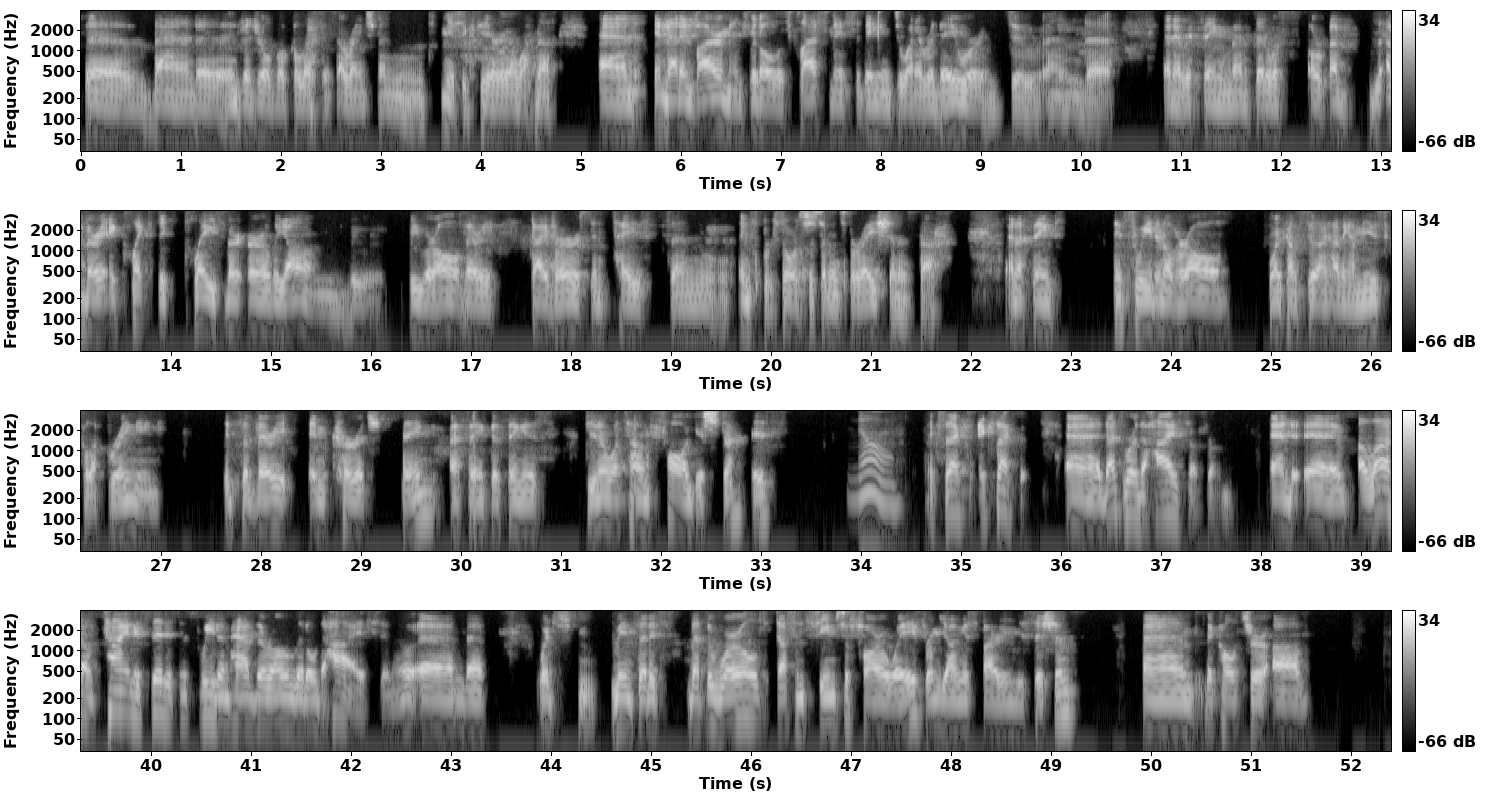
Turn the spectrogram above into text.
band, uh, individual vocal lessons, arrangement, music theory, and whatnot. And in that environment, with all those classmates being into whatever they were into, and uh, and everything meant that it was a, a, very eclectic place very early on. We were, we were all very diverse in tastes and insp- sources of inspiration and stuff. And I think in Sweden overall, when it comes to having a musical upbringing, it's a very encouraged thing. I think the thing is, do you know what town Fagersta is? No. Exactly, exactly. Uh, that's where the hives are from, and uh, a lot of tiny cities in Sweden have their own little hives, you know, and uh, which means that it's that the world doesn't seem so far away from young aspiring musicians, and the culture of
